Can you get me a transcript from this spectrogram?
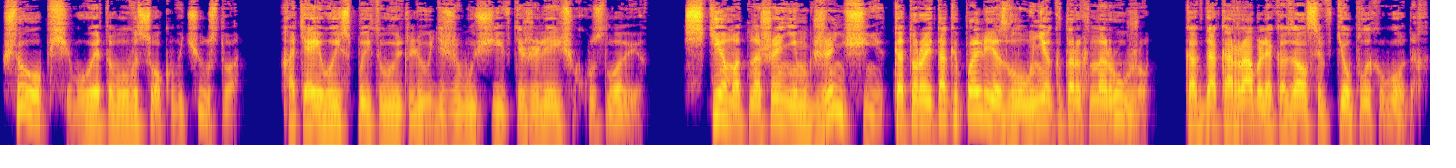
Что общего у этого высокого чувства, хотя его испытывают люди, живущие в тяжелейших условиях, с тем отношением к женщине, которое так и полезло у некоторых наружу, когда корабль оказался в теплых водах,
